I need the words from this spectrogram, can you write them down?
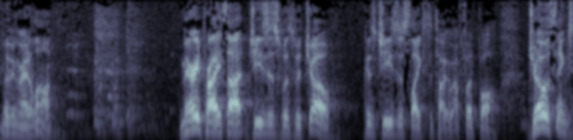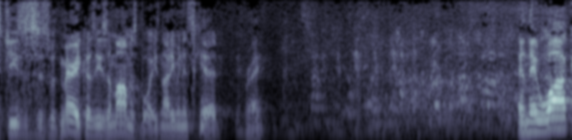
Moving right along. Mary probably thought Jesus was with Joe because Jesus likes to talk about football. Joe thinks Jesus is with Mary because he's a mama's boy. He's not even his kid, right? And they walk.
